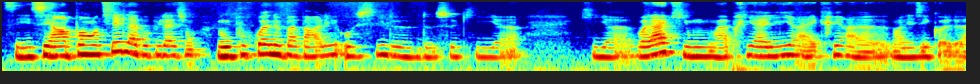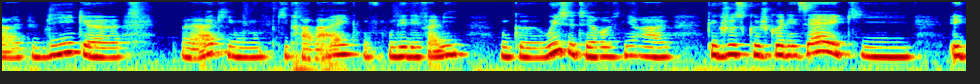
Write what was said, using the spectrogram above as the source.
c'est un pan entier de la population. Donc pourquoi ne pas parler aussi de, de ceux qui, euh, qui, euh, voilà, qui ont appris à lire, à écrire dans les écoles de la République, voilà, qui, ont, qui travaillent, qui ont fondé des familles. Donc oui, c'était revenir à quelque chose que je connaissais et qui... Et,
